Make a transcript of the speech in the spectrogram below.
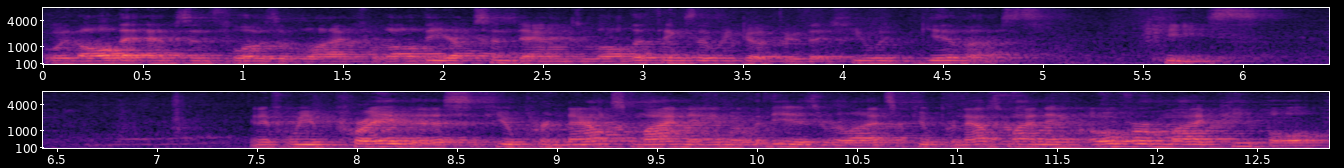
with all the ebbs and flows of life, with all the ups and downs, with all the things that we go through, that He would give us peace. And if we pray this, if you pronounce my name over the Israelites, if you pronounce my name over my people,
